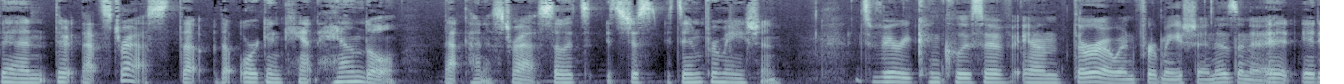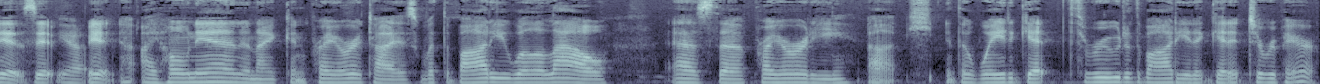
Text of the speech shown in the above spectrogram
then there, that stress, the the organ can't handle that kind of stress. So it's it's just it's information. It's very conclusive and thorough information, isn't it? It, it is. It, Yeah. it, I hone in and I can prioritize what the body will allow as the priority, uh, he- the way to get through to the body to get it to repair.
